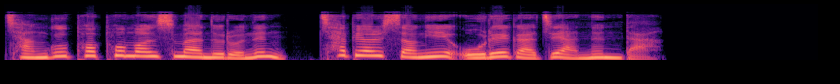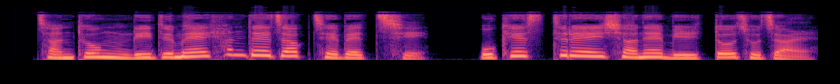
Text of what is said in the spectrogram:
장구 퍼포먼스만으로는 차별성이 오래가지 않는다. 전통 리듬의 현대적 재배치, 오케스트레이션의 밀도 조절,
